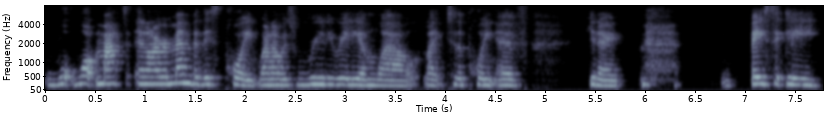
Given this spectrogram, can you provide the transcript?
what what matter and i remember this point when i was really really unwell like to the point of you know basically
